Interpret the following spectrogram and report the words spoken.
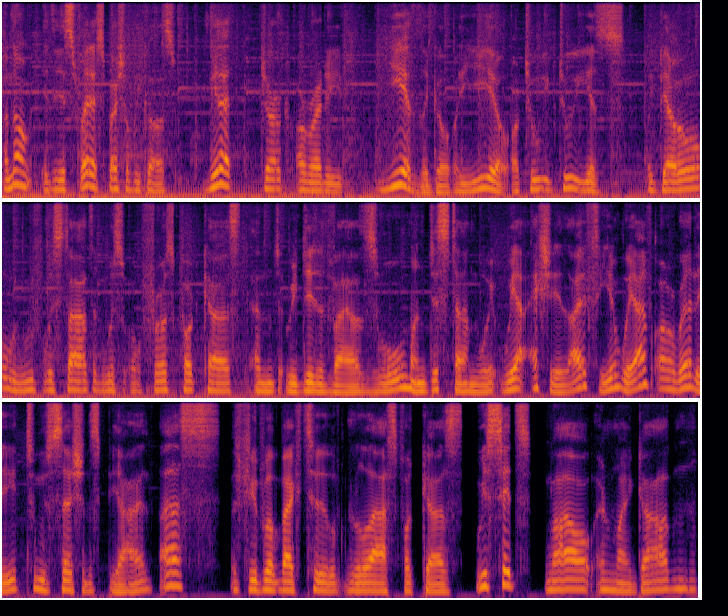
And now it is very special because we had Dirk already years ago, a year or two, two years ago. We, started with our first podcast and we did it via Zoom. And this time we, we are actually live here. We have already two sessions behind us. If you go back to the last podcast, we sit now in my garden.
